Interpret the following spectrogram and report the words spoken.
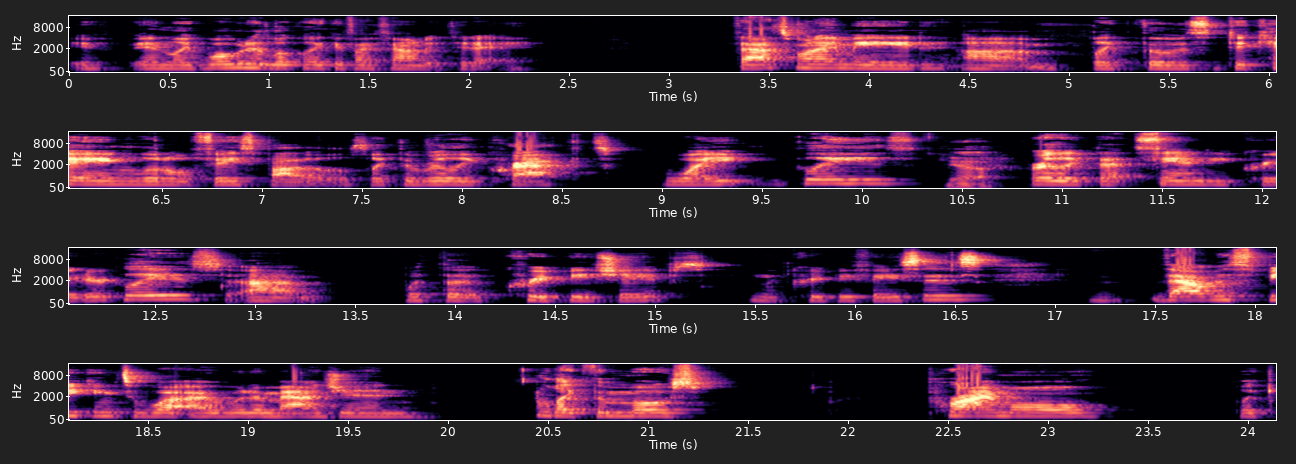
if and like what would it look like if I found it today? That's when I made um, like those decaying little face bottles, like the really cracked white glaze Yeah. or like that sandy crater glaze um, with the creepy shapes and the creepy faces. That was speaking to what I would imagine like the most primal like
